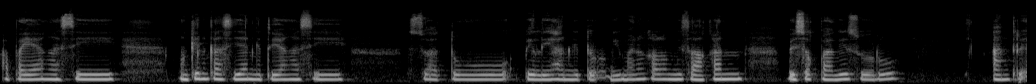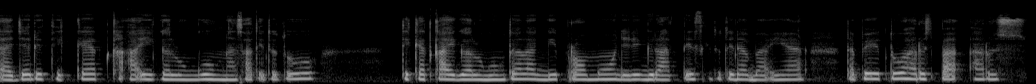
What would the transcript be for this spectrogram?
apa ya ngasih mungkin kasihan gitu ya ngasih suatu pilihan gitu. Gimana kalau misalkan besok pagi suruh antri aja di tiket KAI Galunggung. Nah saat itu tuh tiket KAI Galunggung tuh lagi promo jadi gratis gitu tidak bayar. Tapi itu harus pak harus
